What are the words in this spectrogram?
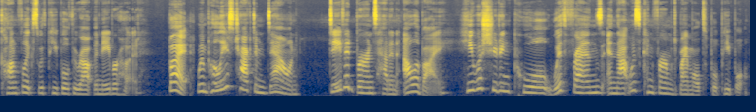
conflicts with people throughout the neighborhood. But when police tracked him down, David Burns had an alibi. He was shooting pool with friends, and that was confirmed by multiple people.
